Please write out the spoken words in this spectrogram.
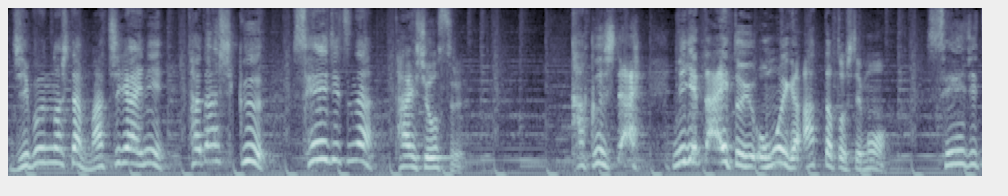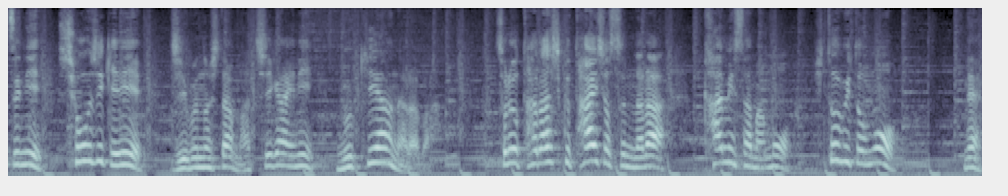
自分のした間違いに正しく誠実な対処をする。隠したい逃げたいという思いがあったとしても誠実に正直に自分のした間違いに向き合うならばそれを正しく対処するなら神様も人々もね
